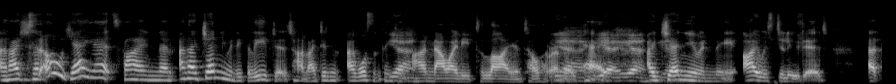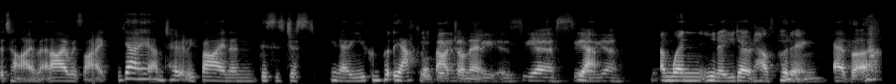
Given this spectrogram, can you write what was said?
and I just said, "Oh yeah, yeah, it's fine." And, and I genuinely believed it at the time. I didn't. I wasn't thinking, yeah. oh, "Now I need to lie and tell her I'm okay." Yeah, yeah, I yeah. genuinely, I was deluded at the time, and I was like, "Yeah, yeah, I'm totally fine." And this is just, you know, you can put the athlete badge on it. Is, yes, yeah, yeah, And when you know you don't have pudding ever,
